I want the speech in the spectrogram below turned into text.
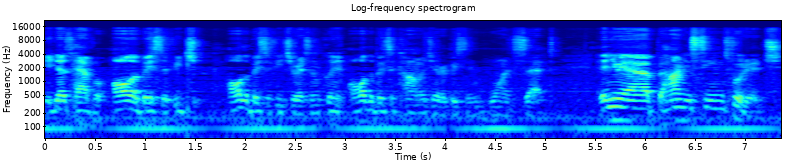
it does have all the basic feature, all the basic features, including all the basic commentary, basically in one set. Then you have behind-the-scenes footage,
